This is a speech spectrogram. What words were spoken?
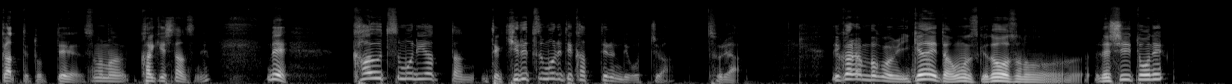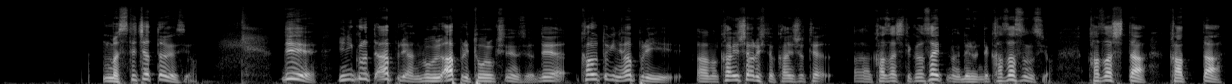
ガッて取ってそのまま会計したんですね。で買うつもりやったんで着るつもりで買ってるんでこっちは。そりゃ。でから僕もいけないとは思うんですけどそのレシートをねまあ捨てちゃったわけですよ。でユニクロってアプリは、ね、僕アプリ登録してるんですよ。で買う時にアプリあの会社ある人は会社手かざしてくださいっていうのが出るんでかざすんですよ。かざした買った、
